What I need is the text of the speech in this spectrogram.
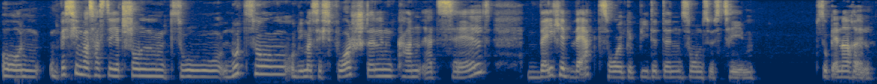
Und ein bisschen was hast du jetzt schon zu Nutzung und wie man sich vorstellen kann erzählt. Welche Werkzeuge bietet denn so ein System? So generell.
